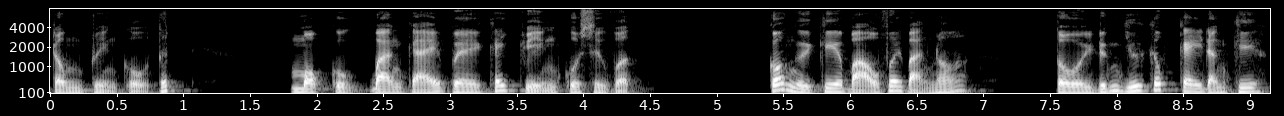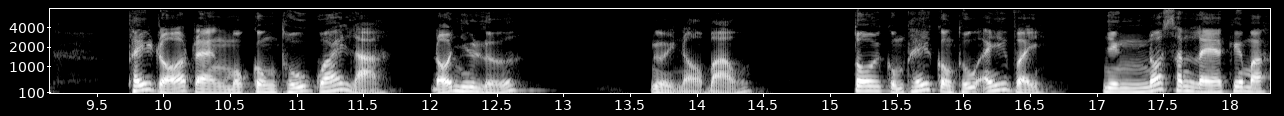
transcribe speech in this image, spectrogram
trong truyền cổ tích. Một cuộc bàn cãi về cái chuyện của sự vật. Có người kia bảo với bạn nó, Tôi đứng dưới gốc cây đằng kia, thấy rõ ràng một con thú quái lạ, đỏ như lửa. Người nọ bảo, tôi cũng thấy con thú ấy vậy, nhưng nó xanh lè kia mà.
